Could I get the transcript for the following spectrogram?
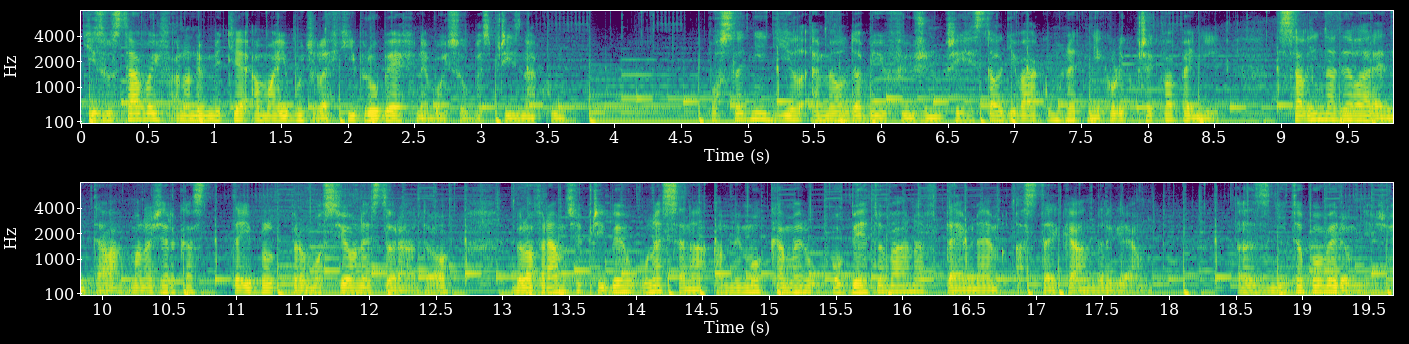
Ti zůstávají v anonymitě a mají buď lehký průběh, nebo jsou bez příznaků. Poslední díl MLW Fusion přichystal divákům hned několik překvapení. Salina de la Renta, manažerka stable Promociones Dorado, byla v rámci příběhu unesena a mimo kameru obětována v tajemném Azteca Underground. Zní to povědomně, že?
